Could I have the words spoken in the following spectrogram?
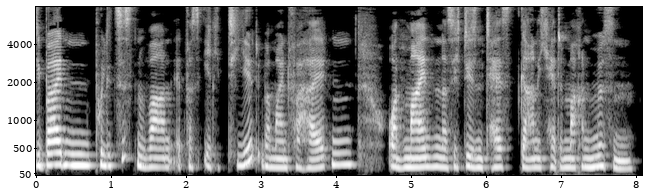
Die beiden Polizisten waren etwas irritiert über mein Verhalten und meinten, dass ich diesen Test gar nicht hätte machen müssen.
